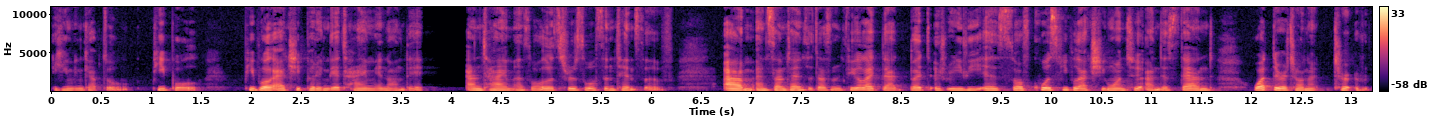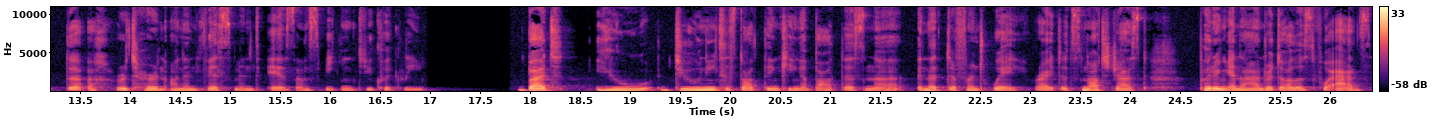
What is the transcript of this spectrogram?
human capital people people are actually putting their time in on there and time as well it's resource intensive um, and sometimes it doesn't feel like that, but it really is. So of course, people actually want to understand what the return ter, the uh, return on investment is. I'm speaking too quickly, but you do need to start thinking about this in a in a different way, right? It's not just putting in a hundred dollars for ads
